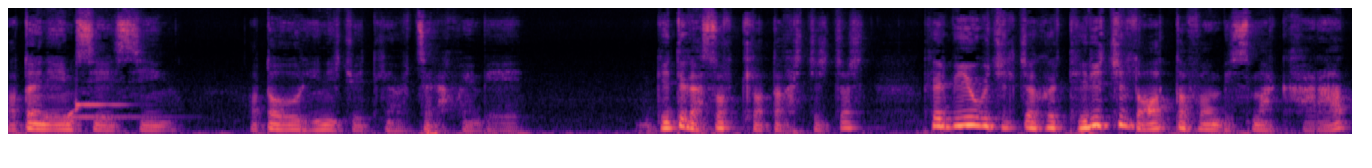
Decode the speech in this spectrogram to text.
одоо энэ MCS-ийн одоо өөр хэний ч байдгийн хувьцааг авах юм бэ гэдэг асуулт л одоо гарч ирж байгаа шүү. Тэгэхээр би юу гэж хэлж байгаа вэхээр тэр чинь л Autofon Bismarck хараад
